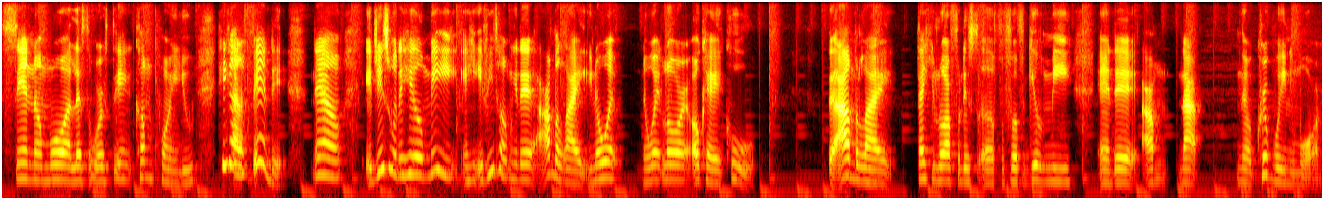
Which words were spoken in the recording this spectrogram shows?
"Sin no more, unless the worst thing come upon you," he got offended. Now, if Jesus would have healed me, and he, if he told me that, I'd be like, you know what, you know what, Lord, okay, cool. But I'd be like, thank you, Lord, for this, uh, for, for forgiving me, and that I'm not, you know, crippled anymore.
